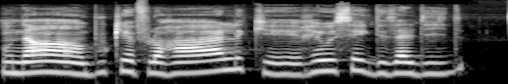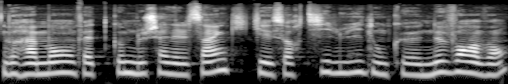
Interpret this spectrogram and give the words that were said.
On a un bouquet floral qui est rehaussé avec des aldéhydes, vraiment en fait comme le Chanel 5 qui est sorti lui donc 9 euh, ans avant,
